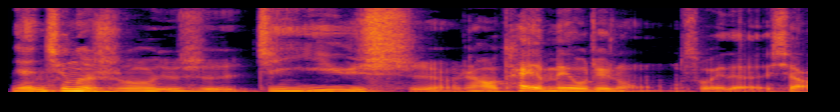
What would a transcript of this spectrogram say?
年轻的时候就是锦衣玉食，然后他也没有这种所谓的像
